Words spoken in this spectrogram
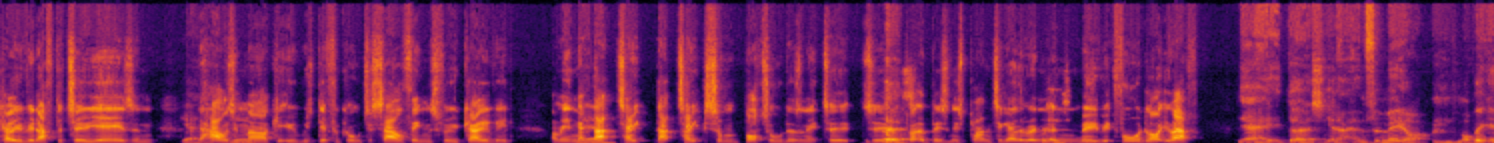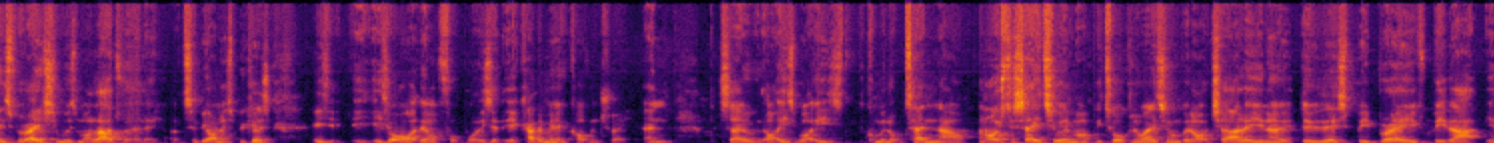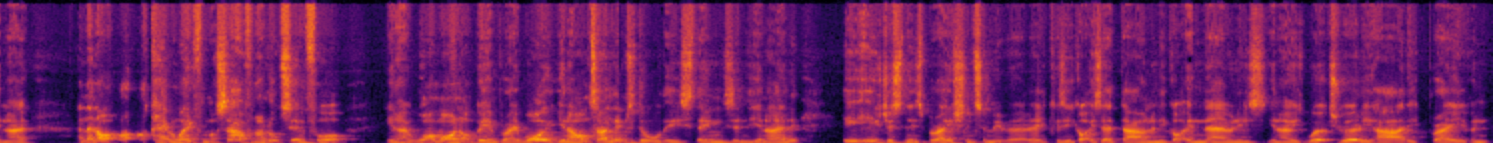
COVID after two years and Yeah. the housing yeah. market. It was difficult to sell things through COVID. I mean, that, that take that takes some bottle, doesn't it, to to put a business plan together and, and move it forward like you have. Yeah, it does. You know, and for me, like, my big inspiration was my lad, really, to be honest, because he's he's all right, the old football. He's at the academy at Coventry, and so he's what he's coming up ten now. And I used to say to him, I'd be talking away to him, be like, Charlie, you know, do this, be brave, be that, you know. And then I, I I came away from myself and I looked at him thought, you know, why am I not being brave? Why, you know, I'm telling him to do all these things, and you know, and he, he's just an inspiration to me, really, because he got his head down and he got in there and he's, you know, he works really hard, he's brave, and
